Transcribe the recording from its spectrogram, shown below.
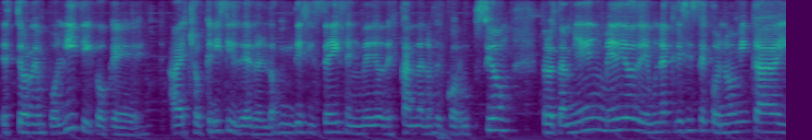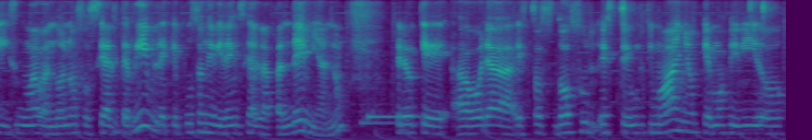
este orden político que ha hecho crisis desde el 2016 en medio de escándalos de corrupción, pero también en medio de una crisis económica y un abandono social terrible que puso en evidencia la pandemia, ¿no? Creo que ahora estos dos, este último año que hemos vivido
